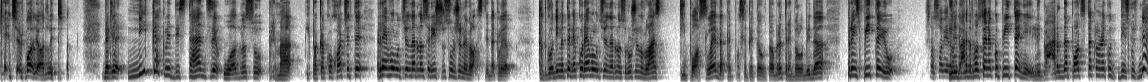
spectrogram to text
te ćeš bolje, odlično. Dakle, nikakve distance u odnosu prema, ipak ako hoćete, revolucionarno srušenoj vlasti. Dakle, kad god imate neku revolucionarno srušenu vlast, ti posle, dakle, posle 5. oktobra, trebalo bi da preispitaju Šta su ovi Ili bar da postoje neko pitanje, ili bar da podstaklo neku diskusiju. Ne,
